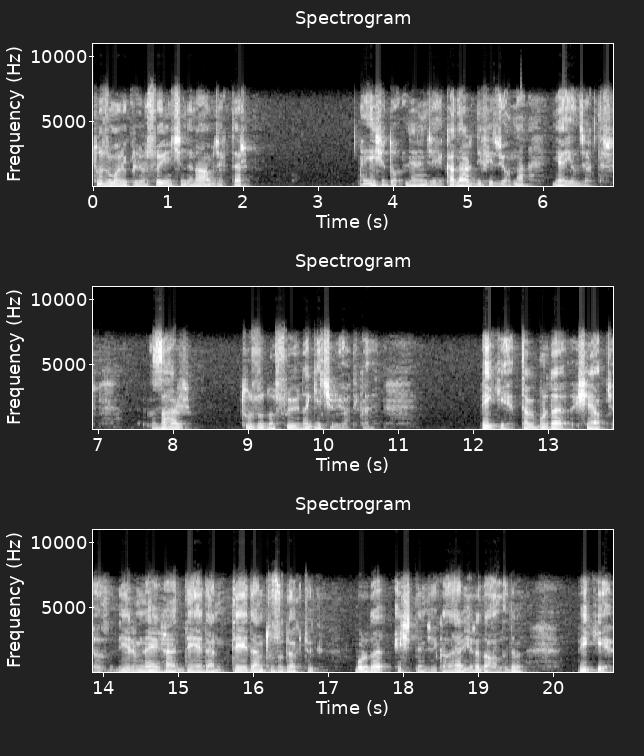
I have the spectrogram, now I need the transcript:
tuz molekülleri suyun içinde ne yapacaktır? Eşitleninceye kadar difüzyonla yayılacaktır. Zar tuzu da suyu da geçiriyor dikkat edin. Peki tabi burada şey yapacağız. Diyelim ne? Ha, D'den, D'den tuzu döktük. Burada eşitleninceye kadar her yere dağıldı değil mi? Peki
